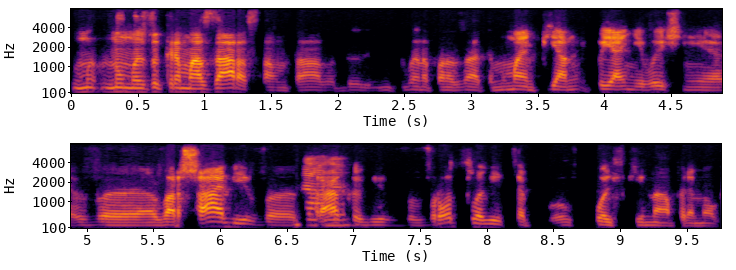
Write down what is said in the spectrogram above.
ну ми, зокрема, зараз там та ви напевно знаєте, ми маємо п'яні п'яні вишні в Варшаві, в Кракові, в Вроцлаві. Це в польський напрямок.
